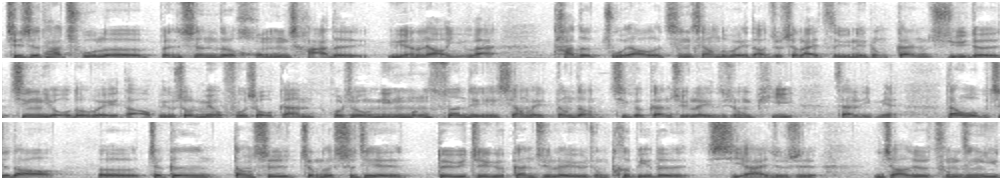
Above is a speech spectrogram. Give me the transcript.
其实它除了本身的红茶的原料以外，它的主要的清香的味道就是来自于那种柑橘的精油的味道，比如说里面有佛手柑，或者说有柠檬酸的一些香味等等，几个柑橘类的这种皮在里面。但是我不知道，呃，这跟当时整个世界对于这个柑橘类有一种特别的喜爱，就是你知道，就是曾经一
